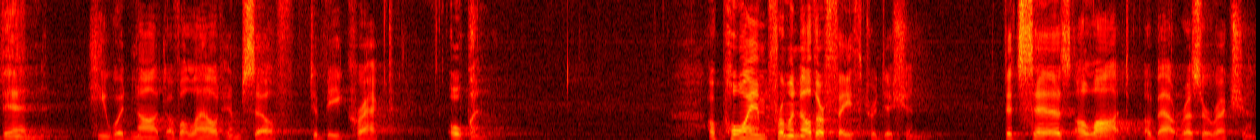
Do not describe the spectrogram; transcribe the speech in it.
Then he would not have allowed himself to be cracked open. A poem from another faith tradition that says a lot about resurrection.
